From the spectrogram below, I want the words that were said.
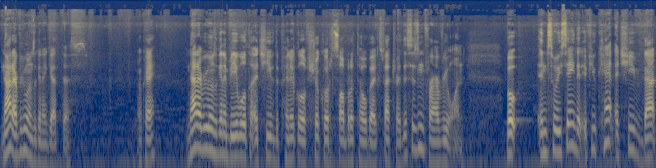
not everyone's to get this. Okay, not everyone's to be able to achieve the pinnacle of shukr, sabr, tawbah, etc. This isn't for everyone. But and so he's saying that if you can't achieve that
